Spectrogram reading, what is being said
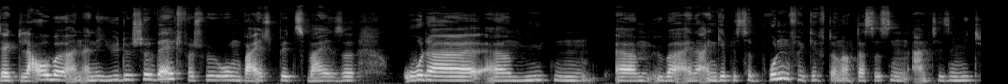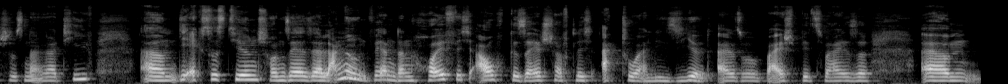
der Glaube an eine jüdische Weltverschwörung beispielsweise oder äh, Mythen ähm, über eine angebliche Brunnenvergiftung, auch das ist ein antisemitisches Narrativ, ähm, die existieren schon sehr, sehr lange und werden dann häufig auch gesellschaftlich aktualisiert. Also beispielsweise ähm,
